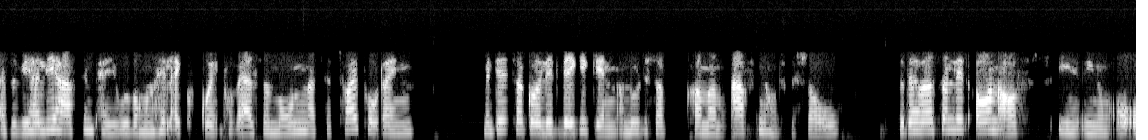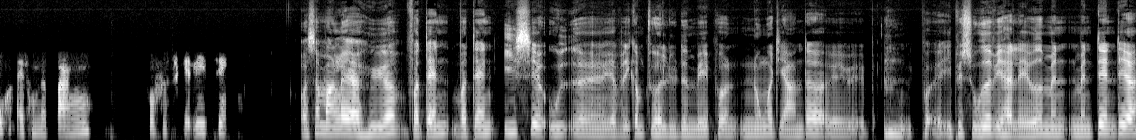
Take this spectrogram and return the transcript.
altså vi har lige haft en periode, hvor hun heller ikke kunne gå ind på værelset om morgenen og tage tøj på derinde. Men det er så gået lidt væk igen, og nu er det så kommet om aftenen, hun skal sove. Så det har været sådan lidt on-off i, i nogle år, at hun er bange for forskellige ting. Og så mangler jeg at høre, hvordan, hvordan I ser ud. Øh, jeg ved ikke, om du har lyttet med på nogle af de andre øh, episoder, vi har lavet, men, men den der,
